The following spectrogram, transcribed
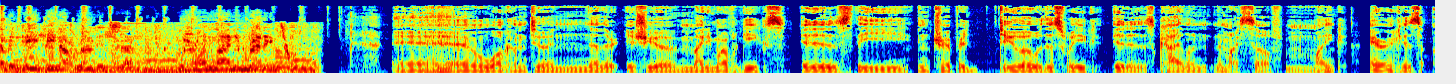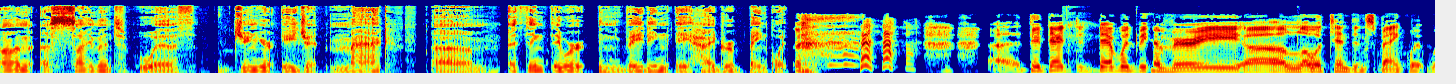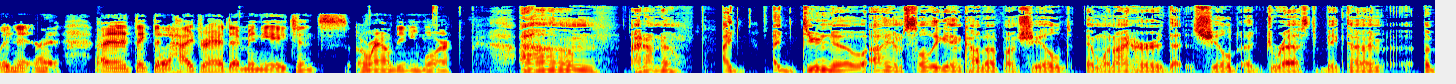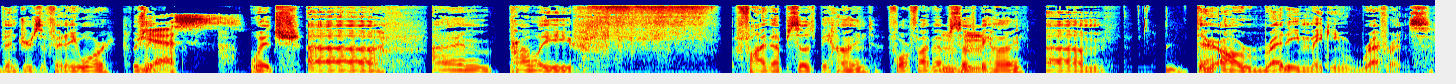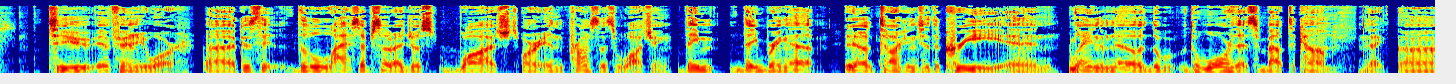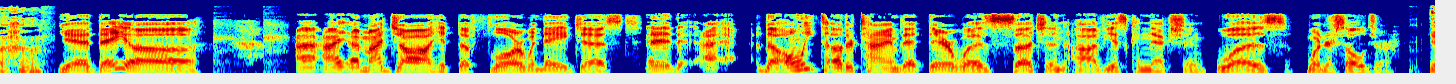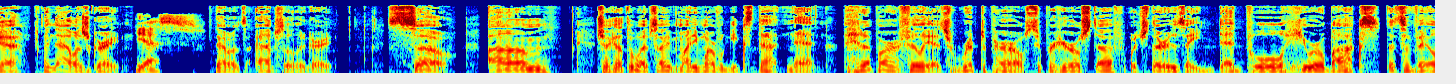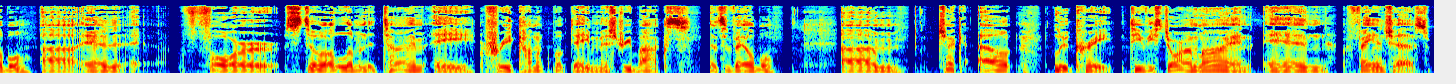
Have indeed been uploaded, sir. We're online and ready. And welcome to another issue of Mighty Marvel Geeks. It is the intrepid duo this week. It is Kylan and myself, Mike. Eric is on assignment with Junior Agent Mac. Um, I think they were invading a Hydra banquet. Uh, that, that, that would be a very uh, low attendance banquet, wouldn't it? I, I didn't think that Hydra had that many agents around anymore. Um, I don't know. I I do know I am slowly getting caught up on Shield, and when I heard that Shield addressed big time Avengers: Infinity War, which yes, which uh, I'm probably five episodes behind, four or five episodes Mhm. behind. Um, they're already making reference to Infinity War because the the last episode I just watched or in the process of watching, they they bring up you know talking to the Kree and letting them know the the war that's about to come. Like, uh huh. yeah, they uh. I, I, my jaw hit the floor when they just, and I, the only other time that there was such an obvious connection was Winter Soldier. Yeah, and that was great. Yes. That was absolutely great. So, um, check out the website, mightymarvelgeeks.net. Hit up our affiliates, Ripped Apparel, superhero stuff, which there is a Deadpool hero box that's available. Uh, and for still a limited time, a free comic book day mystery box that's available. Um, check out Loot Crate, TV Store Online, and Fan.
